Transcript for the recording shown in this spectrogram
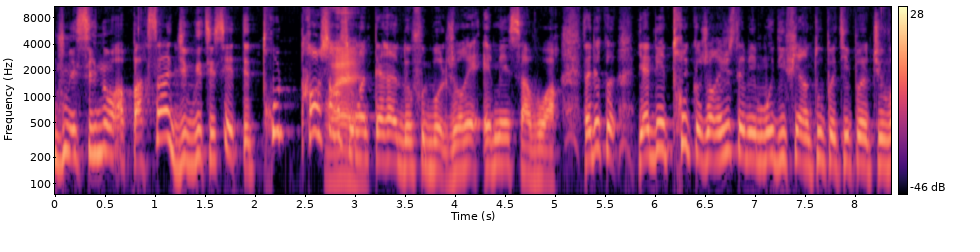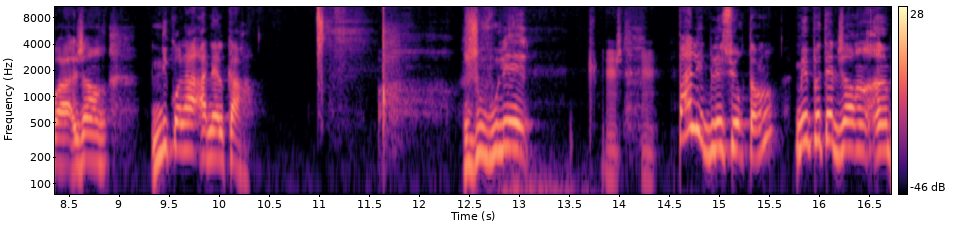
Mais sinon, à part ça, Djibril Cissé était trop tranchant Ouais. sur un terrain de football. J'aurais aimé savoir. C'est-à-dire qu'il y a des trucs que j'aurais juste aimé modifier un tout petit peu. Tu vois, genre Nicolas Anelka. Je voulais pas les blessures tant, mais peut-être genre un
